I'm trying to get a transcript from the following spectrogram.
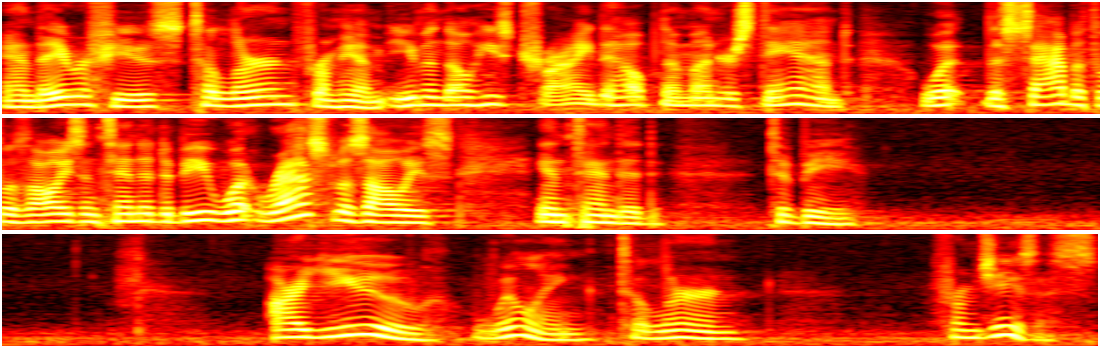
and they refuse to learn from him, even though he's trying to help them understand what the Sabbath was always intended to be, what rest was always intended to be. Are you willing to learn from Jesus?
